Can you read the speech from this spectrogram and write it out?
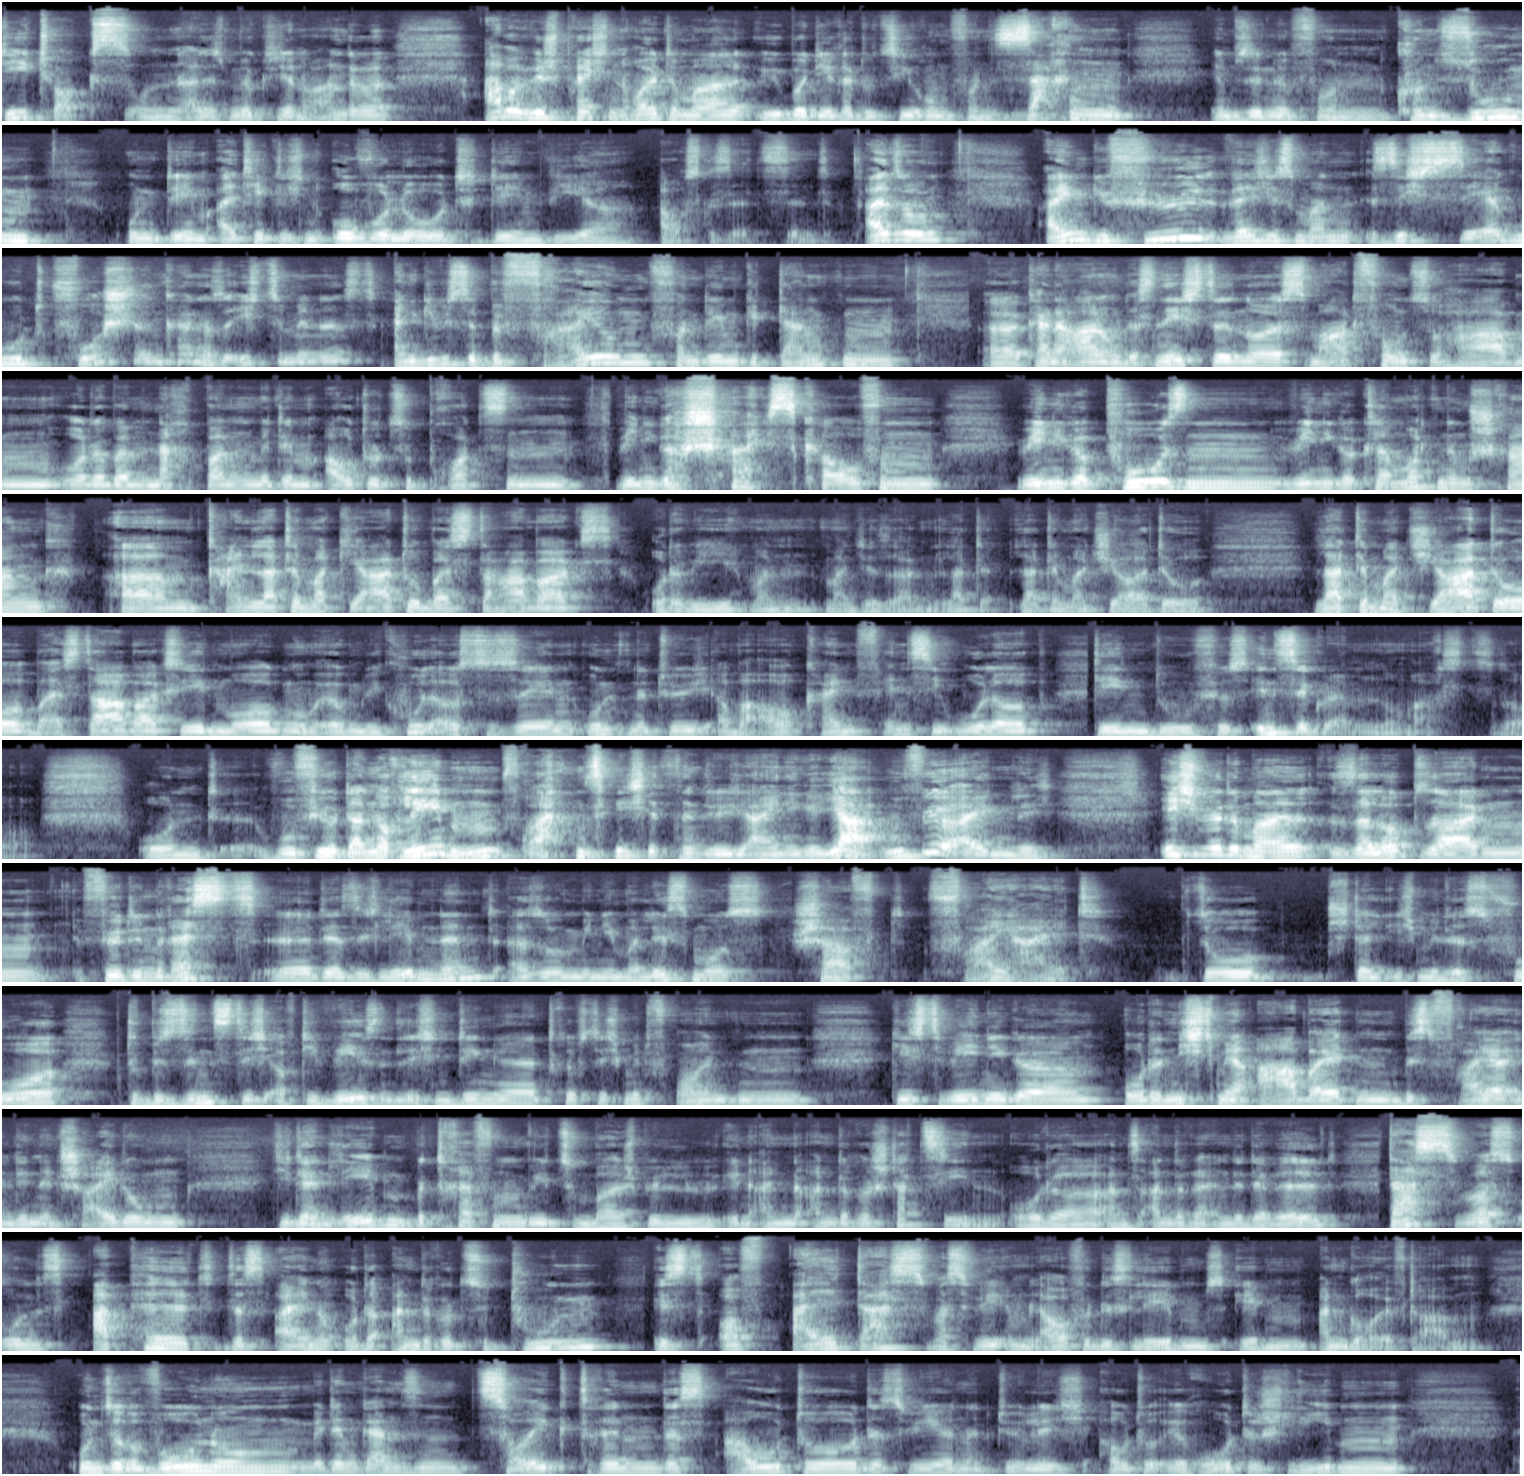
Detox und alles mögliche noch andere. Aber wir sprechen heute mal über die Reduzierung von Sachen im Sinne von Konsum und dem alltäglichen Overload, dem wir ausgesetzt sind. Also ein Gefühl, welches man sich sehr gut vorstellen kann, also ich zumindest, eine gewisse Befreiung von dem Gedanken, äh, keine Ahnung, das nächste neue Smartphone zu haben oder beim Nachbarn mit dem Auto zu protzen, weniger Scheiß kaufen, weniger Posen, weniger Klamotten im Schrank, ähm, kein Latte Macchiato bei Starbucks oder wie man manche sagen, Latte, Latte Macchiato Latte Macchiato bei Starbucks jeden Morgen, um irgendwie cool auszusehen und natürlich aber auch kein fancy Urlaub, den du fürs Instagram nur machst. So. Und äh, wofür dann noch leben, fragen sich jetzt natürlich einige. Ja, wofür eigentlich? Ich würde mal salopp sagen, für den Rest, äh, der sich Leben nennt, also Minimalismus schafft Freiheit. So stelle ich mir das vor. Du besinnst dich auf die wesentlichen Dinge, triffst dich mit Freunden, gehst weniger oder nicht mehr arbeiten, bist freier in den Entscheidungen, die dein Leben betreffen, wie zum Beispiel in eine andere Stadt ziehen oder ans andere Ende der Welt. Das, was uns abhält, das eine oder andere zu tun, ist oft all das, was wir im Laufe des Lebens eben angehäuft haben unsere Wohnung mit dem ganzen Zeug drin, das Auto, das wir natürlich autoerotisch lieben,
